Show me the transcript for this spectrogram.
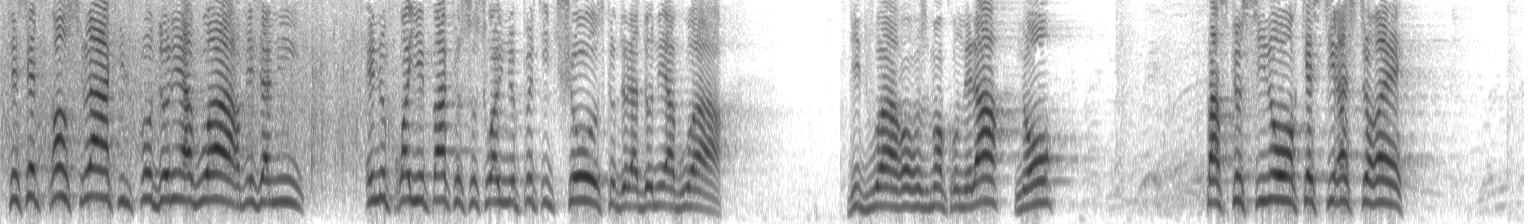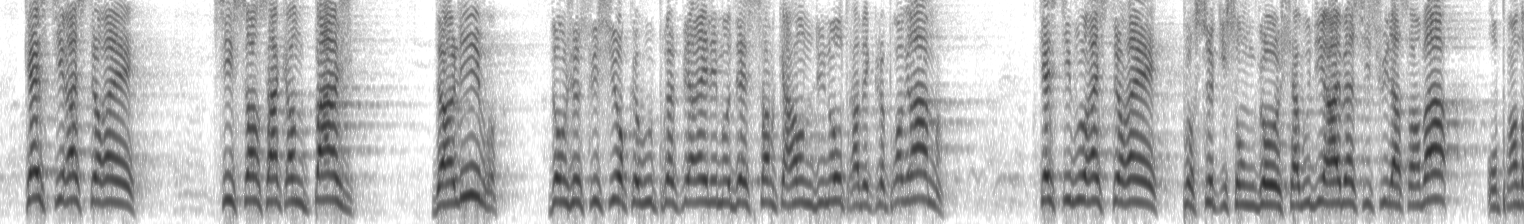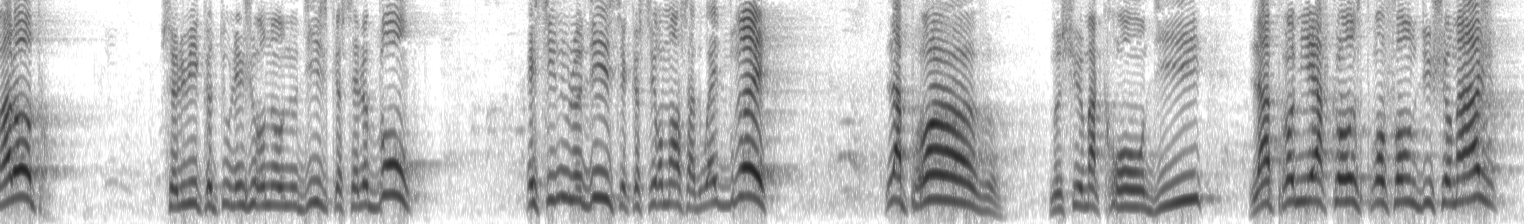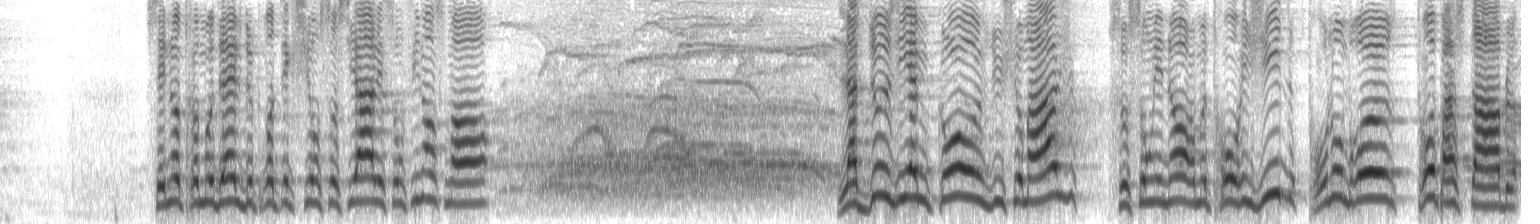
c'est cette France-là qu'il faut donner à voir, mes amis. Et ne croyez pas que ce soit une petite chose que de la donner à voir. Dites voir, heureusement qu'on est là Non Parce que sinon, qu'est-ce qui resterait? Qu'est-ce qui resterait 650 pages d'un livre dont je suis sûr que vous préférez les modestes 140 d'une autre avec le programme? Qu'est-ce qui vous resterait pour ceux qui sont de gauche? À vous dire, eh bien, si celui-là s'en va, on prendra l'autre. Celui que tous les journaux nous disent que c'est le bon. Et s'ils nous le disent, c'est que sûrement ça doit être vrai. La preuve, M. Macron dit, la première cause profonde du chômage, c'est notre modèle de protection sociale et son financement. La deuxième cause du chômage, ce sont les normes trop rigides, trop nombreuses, trop instables.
